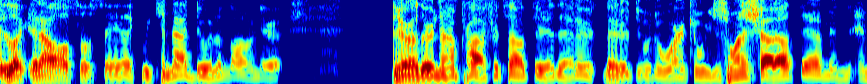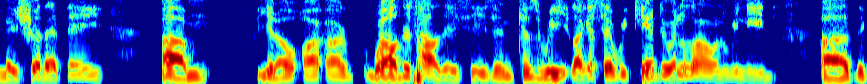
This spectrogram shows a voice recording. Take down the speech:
look, and I also say like we cannot do it alone. There, there are other nonprofits out there that are that are doing the work, and we just want to shout out them and, and make sure that they, um, you know, are, are well this holiday season because we, like I said, we can't do it alone. We need uh, the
